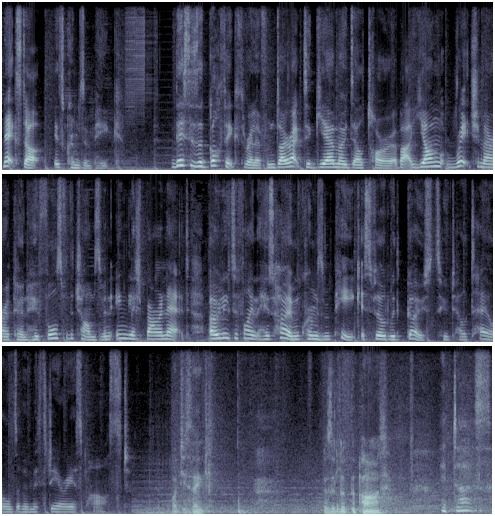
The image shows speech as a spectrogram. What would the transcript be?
Next up is Crimson Peak. This is a gothic thriller from director Guillermo del Toro about a young, rich American who falls for the charms of an English baronet, only to find that his home, Crimson Peak, is filled with ghosts who tell tales of a mysterious past. What do you think? Does it look the part? It does.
